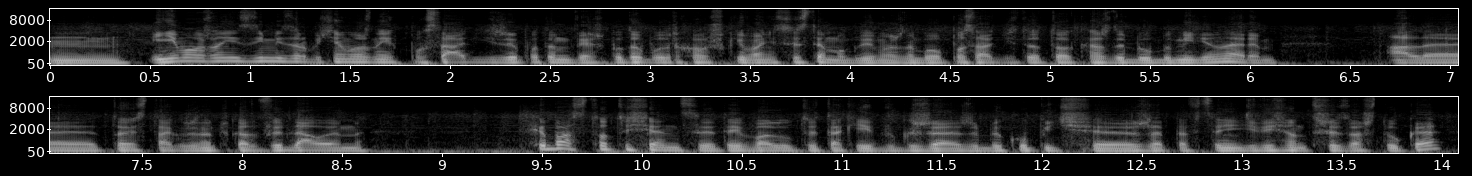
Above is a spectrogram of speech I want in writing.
Mm, I nie można nic z nimi zrobić, nie można ich posadzić, że potem wiesz, bo to było trochę oszukiwanie systemu, gdy można było posadzić, to, to każdy byłby milionerem ale to jest tak, że na przykład wydałem chyba 100 tysięcy tej waluty takiej w grze, żeby kupić e, rzepę w cenie 93 za sztukę,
